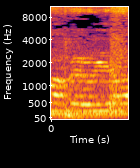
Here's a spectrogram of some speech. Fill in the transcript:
my baby.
